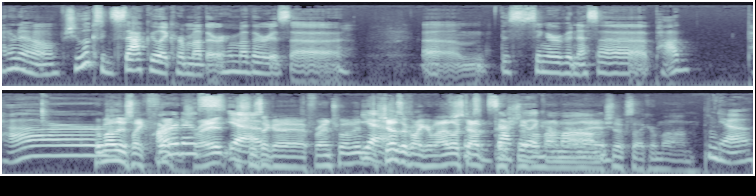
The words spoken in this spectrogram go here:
I don't know. She looks exactly like her mother. Her mother is uh, um, this singer Vanessa Pod. Par- Her mother's like French, right? Yeah, she's like a French woman. Yeah. she does look like her mom. I looked up exactly pictures like of her her mom. Yeah, mom. she looks like her mom. yeah.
